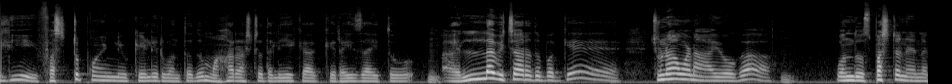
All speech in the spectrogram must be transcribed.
ಇಲ್ಲಿ ಫಸ್ಟ್ ಪಾಯಿಂಟ್ ನೀವು ಕೇಳಿರುವಂಥದ್ದು ಮಹಾರಾಷ್ಟ್ರದಲ್ಲಿ ಏಕಾಕಿ ರೈಸ್ ಆಯಿತು. ಎಲ್ಲ ವಿಚಾರದ ಬಗ್ಗೆ ಚುನಾವಣಾ ಆಯೋಗ ಒಂದು ಸ್ಪಷ್ಟನೆಯನ್ನು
